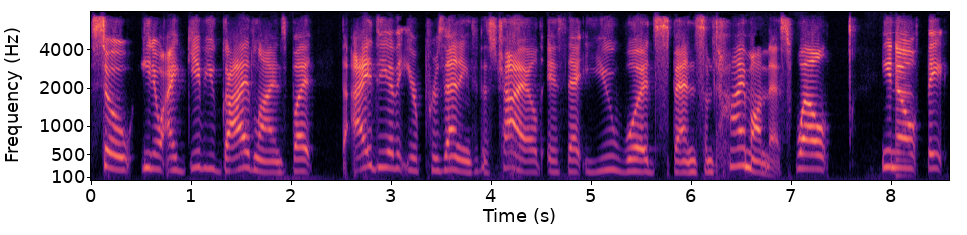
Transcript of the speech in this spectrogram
So, you know, I give you guidelines, but the idea that you're presenting to this child is that you would spend some time on this. Well, you know, they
